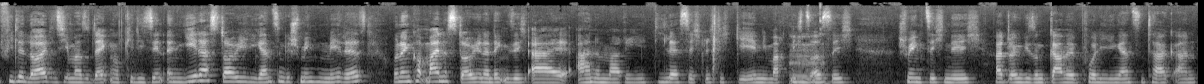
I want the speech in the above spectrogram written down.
viele Leute sich immer so denken, okay, die sehen in jeder Story die ganzen geschminkten Mädels und dann kommt meine Story und dann denken sie sich, ey, Annemarie, die lässt sich richtig gehen, die macht nichts aus sich, schminkt sich nicht, hat irgendwie so einen Gammelpulli den ganzen Tag an.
